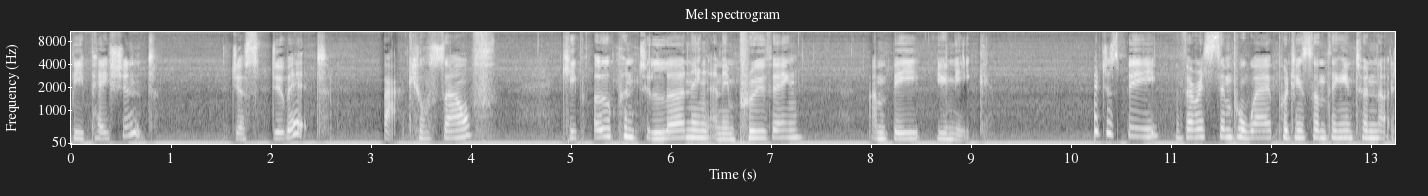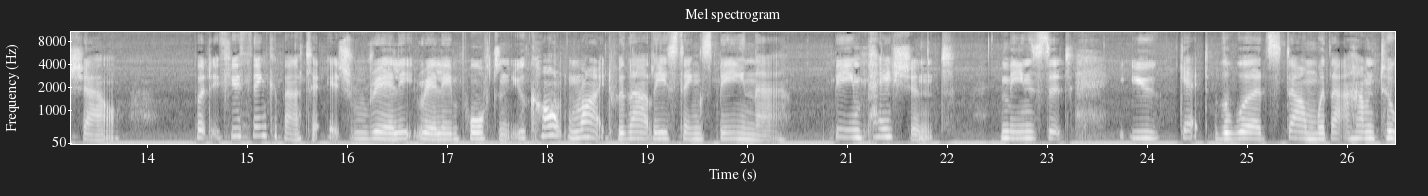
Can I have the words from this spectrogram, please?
Be patient, just do it, back yourself, keep open to learning and improving, and be unique. It just be a very simple way of putting something into a nutshell. But if you think about it, it's really, really important. You can't write without these things being there being patient means that you get the words done without having to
